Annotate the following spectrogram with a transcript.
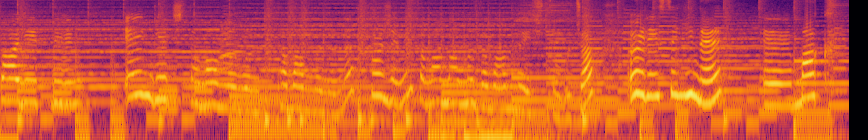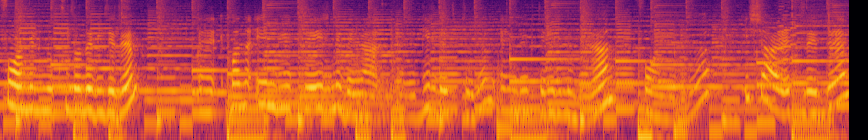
faaliyetlerin en geç tamamlanan, tamamlananı projenin tamamlanma zamanına eşit olacak. Öyleyse yine e, MAC formülünü kullanabilirim. E, bana en büyük değerini veren, e, bir vektörün en büyük değerini veren formülünü işaretledim.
